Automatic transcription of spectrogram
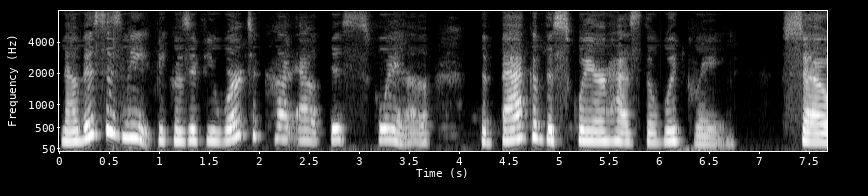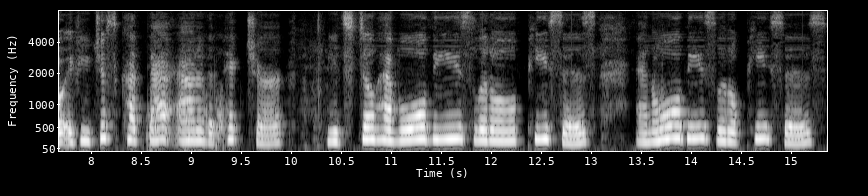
Now this is neat because if you were to cut out this square, the back of the square has the wood grain. So if you just cut that out of the picture, you'd still have all these little pieces and all these little pieces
